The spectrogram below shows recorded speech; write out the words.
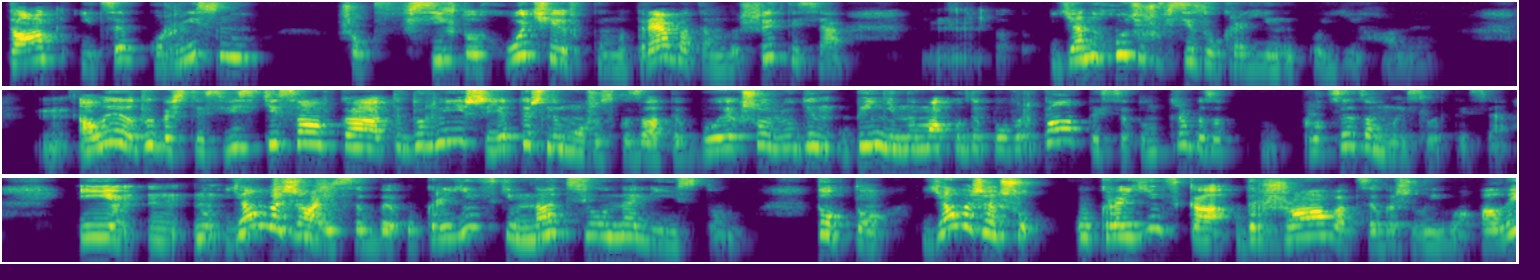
так, і це корисно, щоб всі, хто хоче, кому треба там лишитися. Я не хочу, щоб всі з України поїхали. Але, вибачте, свісті Савка, ти дурніший, я теж не можу сказати. Бо якщо людині нема куди повертатися, то треба про це замислитися. І ну, я вважаю себе українським націоналістом. Тобто, я вважаю, що українська держава це важливо, але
